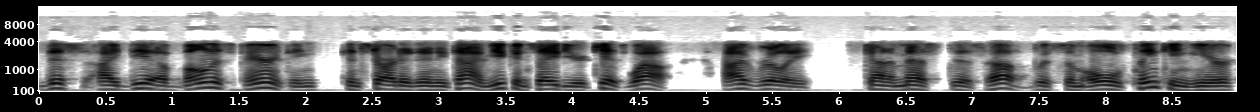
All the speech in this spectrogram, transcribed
this idea of bonus parenting can start at any time. You can say to your kids, "Wow, I've really kind of messed this up with some old thinking here.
